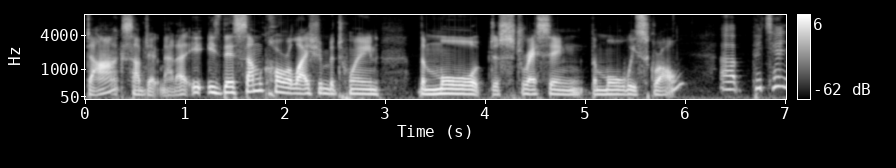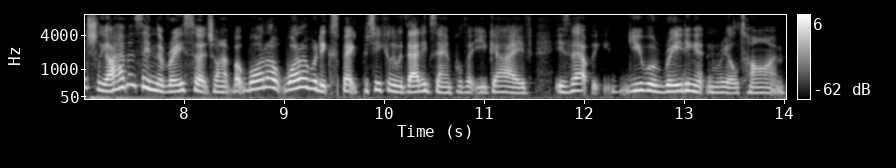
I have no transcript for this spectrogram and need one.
dark subject matter. Is there some correlation between the more distressing, the more we scroll? Uh, potentially, I haven't seen the research on it, but what I, what I would expect, particularly with that example that you gave, is that you were reading it in real time.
